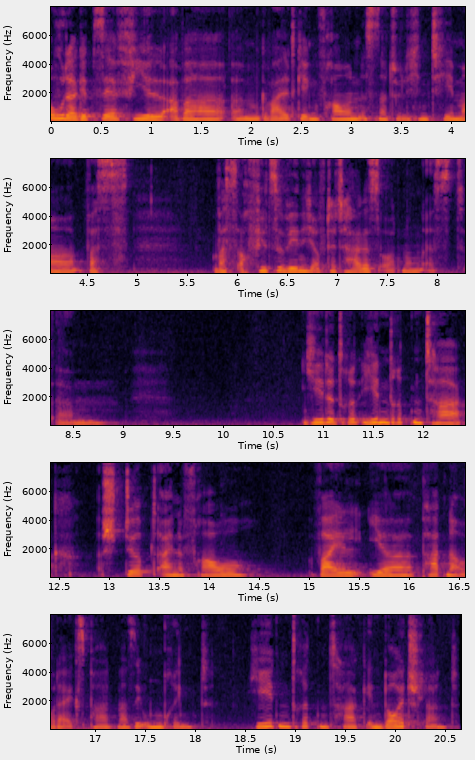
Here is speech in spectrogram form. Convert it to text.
Oh, da gibt es sehr viel, aber ähm, Gewalt gegen Frauen ist natürlich ein Thema, was, was auch viel zu wenig auf der Tagesordnung ist. Ähm, jede, jeden dritten Tag stirbt eine Frau, weil ihr Partner oder Ex-Partner sie umbringt. Jeden dritten Tag in Deutschland.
